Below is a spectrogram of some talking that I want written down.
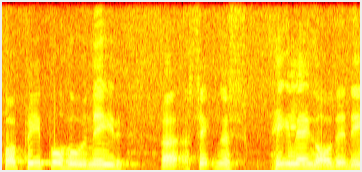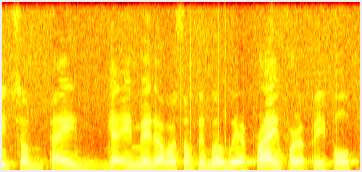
for people who need uh, a sickness healing or they need some pain getting rid of or something, when we're praying for a people,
